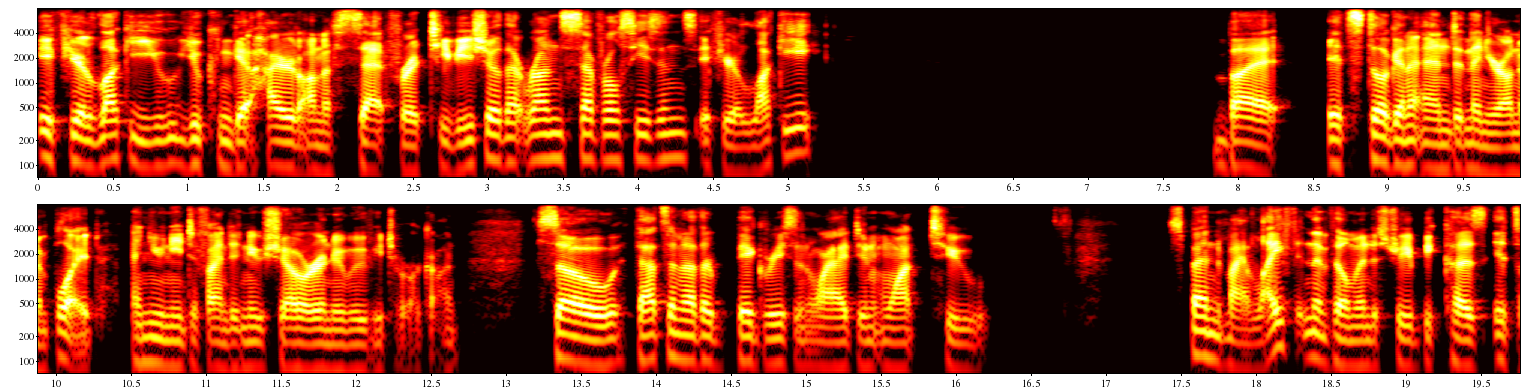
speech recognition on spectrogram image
If you're lucky, you you can get hired on a set for a TV show that runs several seasons if you're lucky. But it's still going to end and then you're unemployed and you need to find a new show or a new movie to work on. So that's another big reason why I didn't want to spend my life in the film industry because it's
